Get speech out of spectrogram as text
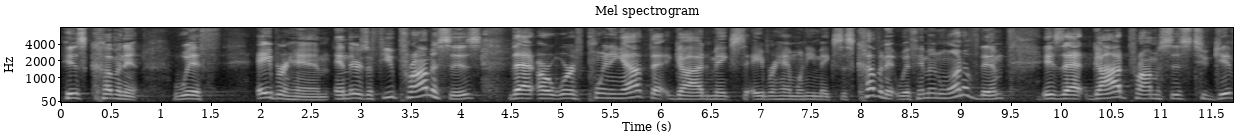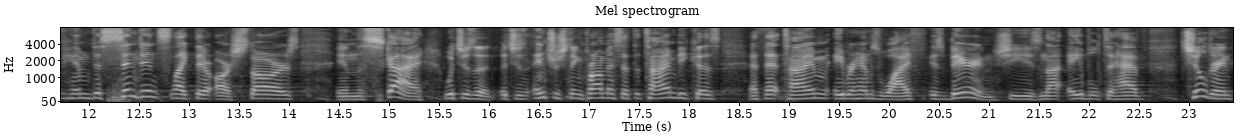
his covenant with Abraham. And there's a few promises that are worth pointing out that God makes to Abraham when he makes this covenant with him. And one of them is that God promises to give him descendants like there are stars in the sky, which is, a, which is an interesting promise at the time because at that time, Abraham's wife is barren. She is not able to have children.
